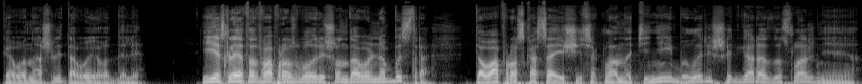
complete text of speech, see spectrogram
Кого нашли, того и отдали. Если этот вопрос был решен довольно быстро, то вопрос, касающийся клана теней, было решить гораздо сложнее.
